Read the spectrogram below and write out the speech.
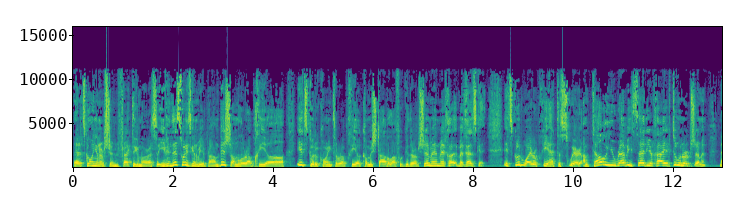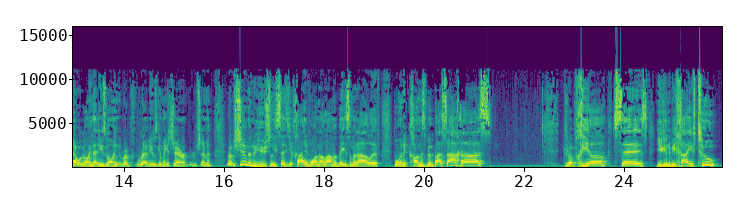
that it's going in Rav Shimon. Fact the Gemara. So even this way is going to be a problem. Bisham lo Chia. It's good according to Rab Chia. Kamishtav afuki Rab Shimon mechezke. It's good why Rab Chia had to swear. I'm telling you, Rebbe said you're chayiv two in Rab Shimon. Now we're going that he's going. Reb, Rebbe was giving a share in Rab Shimon. Rab Shimon who usually says you're chayiv one alama bezim at aleph, but when it comes bebas achas. Rab Chia says you're going to be chayiv two.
